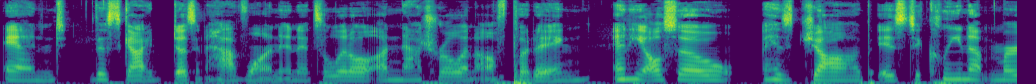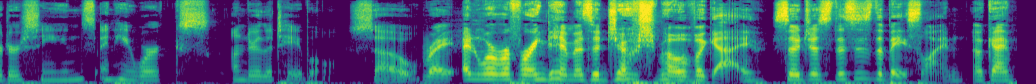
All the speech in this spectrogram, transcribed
And this guy doesn't have one, and it's a little unnatural and off-putting. And he also his job is to clean up murder scenes, and he works under the table. So Right. And we're referring to him as a Joe Schmo of a guy. So just this is the baseline, okay?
